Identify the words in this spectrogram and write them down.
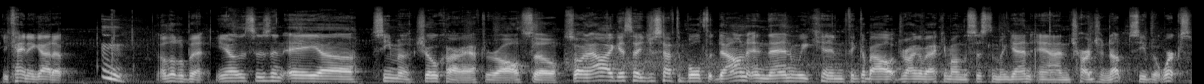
you kind of gotta mm, a little bit. You know, this isn't a uh, SEMA show car after all, so so now I guess I just have to bolt it down, and then we can think about drawing a vacuum on the system again and charging it up, see if it works.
